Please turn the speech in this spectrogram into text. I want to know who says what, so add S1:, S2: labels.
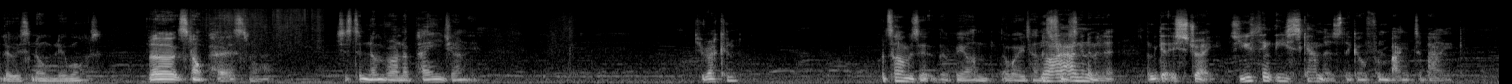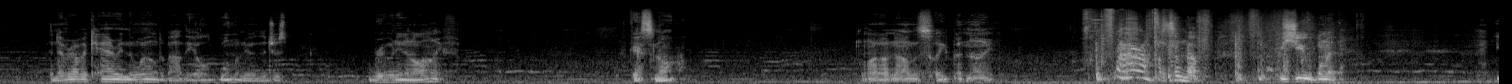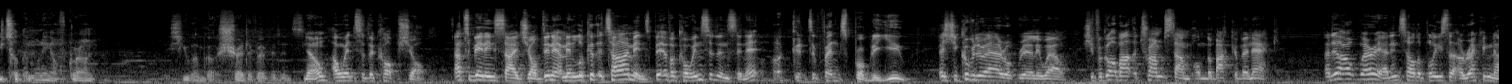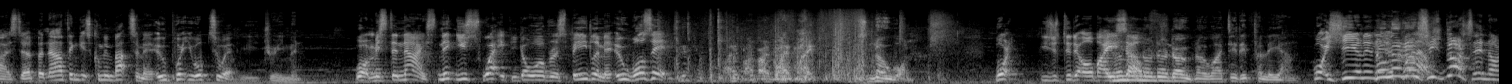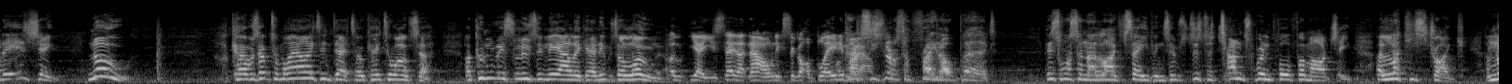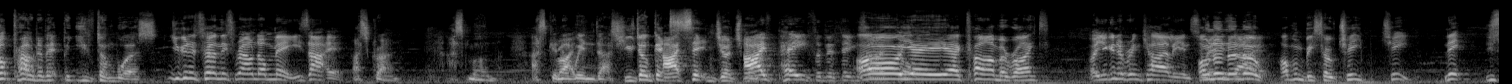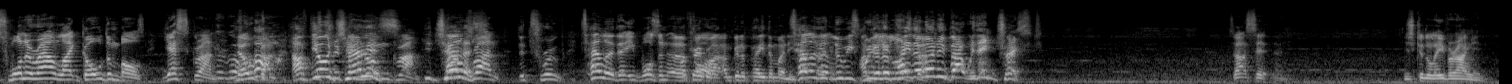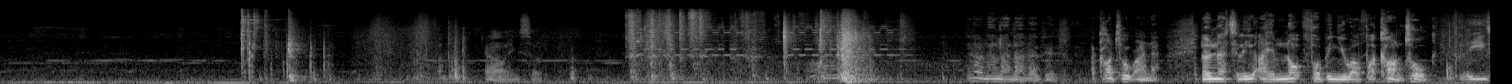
S1: Lewis normally was. Look, it's not personal. It's just a number on a page, aren't it?
S2: Do you reckon?
S1: What time is it that we're on the way down
S2: No,
S1: the street?
S2: hang on a minute. Let me get this straight. So you think these scammers, they go from bank to bank? They never have a care in the world about the old woman who they're just ruining her life?
S1: I Guess not.
S2: Well, I don't know how they sleep at night.
S1: Ah, that's enough.
S2: It was you, wasn't it? You took the money off Gran.
S1: You haven't got a shred of evidence.
S2: No, I went to the cop shop. Had to be an inside job, didn't it? I mean, look at the timings. Bit of a coincidence, in it.
S1: A good defence, probably you.
S2: And she covered her hair up really well. She forgot about the tramp stamp on the back of her neck. I didn't worry. I didn't tell the police that I recognised her, but now I think it's coming back to me. Who put you up to it?
S1: Are you dreaming?
S2: What, Mr. Nice? Nick, you sweat if you go over a speed limit. Who was it?
S1: Right, right, right, right, right. There's no one.
S2: What? You just did it all by
S1: No,
S2: yourself?
S1: no, no, no, no, no. I did it for Leanne.
S2: What, is she in it
S3: No, no, no,
S2: well?
S3: she's not in on it, is she? No! Okay, I was up to my eyes in debt, okay, to Elsa. I couldn't risk losing Leanne again. It was a loan.
S2: Oh, yeah, you say that now I got a blade in my
S3: Okay,
S2: eye.
S3: she's not a frail old bird. This wasn't a life savings. It was just a chance windfall for Margie. A lucky strike. I'm not proud of it, but you've done worse.
S2: You're gonna turn this round on me, is that it?
S3: That's Gran. Ask Mum. Ask in
S2: Right.
S3: a wind dash. You don't get to
S2: I-
S3: sit in judgment.
S2: I've paid for the things
S3: Oh, yeah, yeah, yeah. Karma, right?
S2: Are you gonna bring Kylie into
S3: Oh, no, no, no. I wouldn't be so cheap.
S2: Cheap. Nick, you swan around like golden balls. Yes, Gran. No, Gran. I've
S3: You're jealous.
S2: Gran.
S3: You're
S2: Tell
S3: jealous.
S2: Gran the truth. Tell her that it wasn't her
S3: Okay,
S2: fault.
S3: right. I'm going to pay the money
S2: Tell
S3: back,
S2: her that
S3: okay?
S2: Lewis
S3: I'm
S2: really
S3: gonna pay
S2: loved
S3: the money back with interest.
S2: So that's it then. You're just gonna leave her hanging. So.
S1: No, no, no, no, no. I can't talk right now. No, Natalie, I am not fobbing you off. I can't talk. Please.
